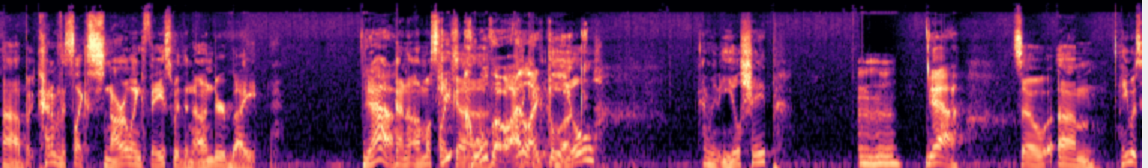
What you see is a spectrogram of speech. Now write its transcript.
uh, but kind of this like snarling face with an underbite, Yeah. kind of almost He's like a cool though. I like, an the eel, look. kind of an eel shape. Mm-hmm. Yeah. So um, he was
